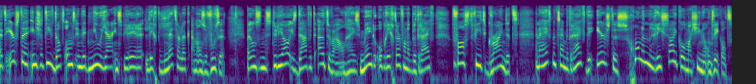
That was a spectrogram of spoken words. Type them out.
Het eerste initiatief dat ons in dit nieuwe jaar inspireren ligt letterlijk aan onze voeten. Bij ons in de studio is David Uiterwaal. Hij is medeoprichter van het bedrijf Fast Feet Grinded. En hij heeft met zijn bedrijf de eerste schoenen-recycle-machine ontwikkeld.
